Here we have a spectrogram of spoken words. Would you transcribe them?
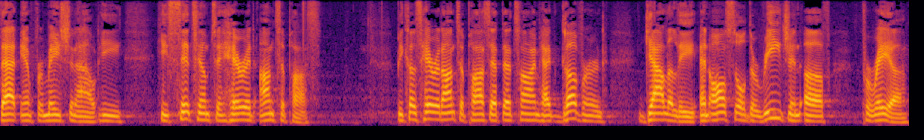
that information out, he, he sent him to Herod Antipas. Because Herod Antipas at that time had governed Galilee and also the region of Perea.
